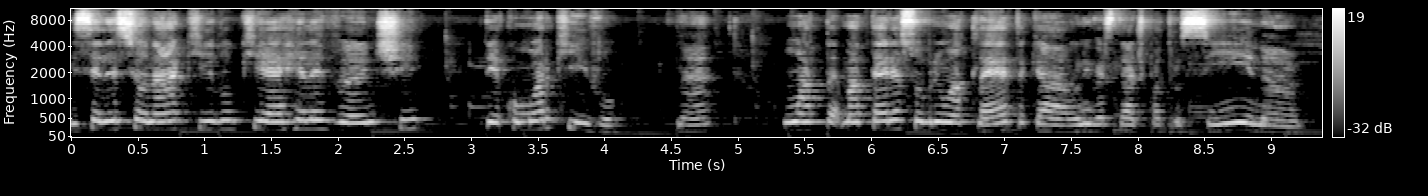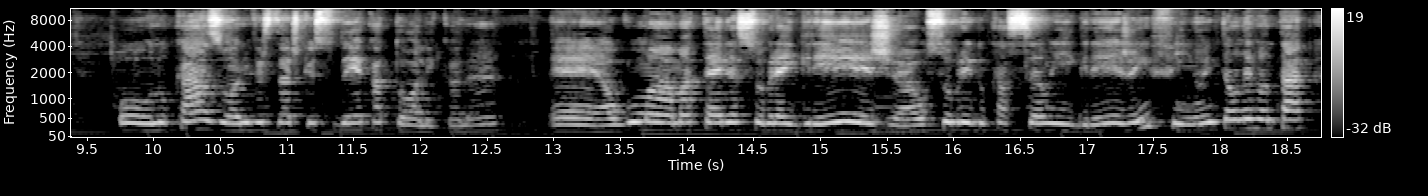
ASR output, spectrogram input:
e selecionar aquilo que é relevante ter como arquivo, né? Uma matéria sobre um atleta que a universidade patrocina, ou no caso, a universidade que eu estudei é católica, né? é, alguma matéria sobre a igreja ou sobre educação e igreja, enfim, ou então levantar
